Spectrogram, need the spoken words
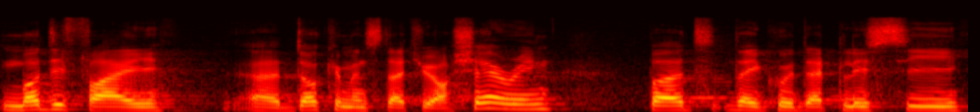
modify uh, documents that you are sharing, but they could at least see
